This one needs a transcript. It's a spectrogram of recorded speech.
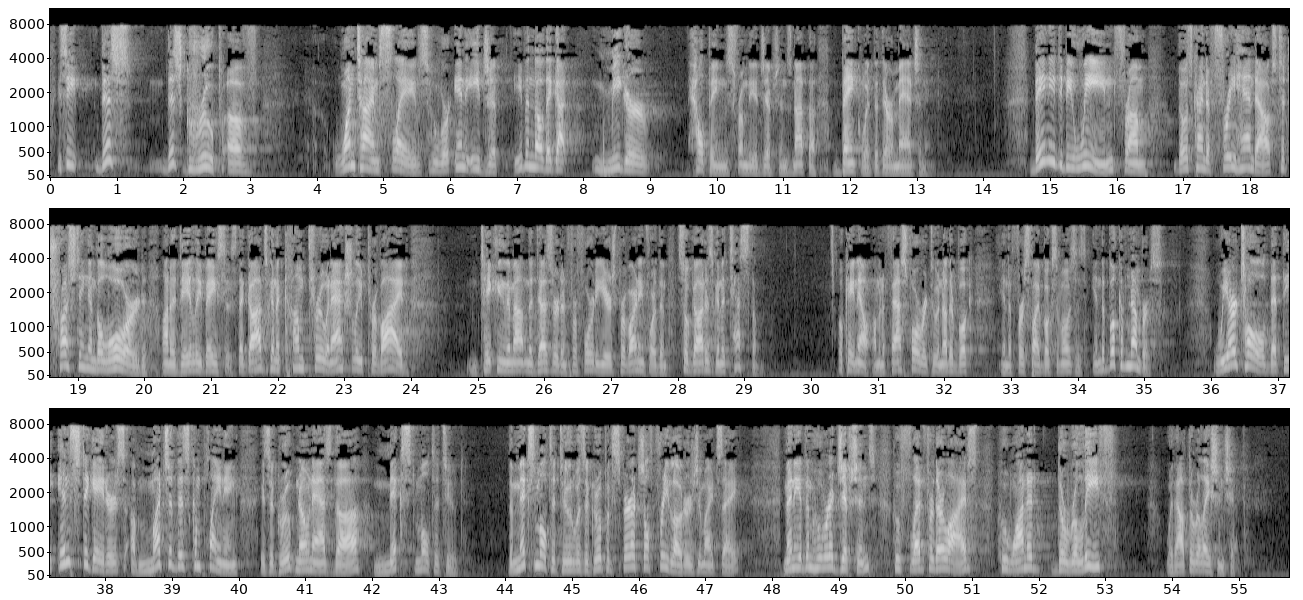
You see, this, this group of one-time slaves who were in Egypt, even though they got meager helpings from the Egyptians, not the banquet that they're imagining, they need to be weaned from those kind of free handouts to trusting in the Lord on a daily basis, that God's going to come through and actually provide taking them out in the desert and for 40 years providing for them. So God is going to test them. Okay, now I'm going to fast forward to another book in the first five books of Moses. In the book of Numbers, we are told that the instigators of much of this complaining is a group known as the mixed multitude. The mixed multitude was a group of spiritual freeloaders, you might say. Many of them who were Egyptians, who fled for their lives, who wanted the relief without the relationship.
